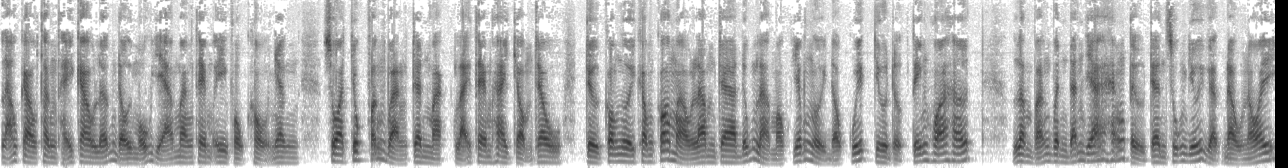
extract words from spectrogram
Lão cao thân thể cao lớn đội mũ dạ mang thêm y phục hồ nhân, xoa chút phấn vàng trên mặt lại thêm hai chòm râu, trừ con ngươi không có màu lam ra đúng là một giống người độc quyết chưa được tiến hóa hết. Lâm Vãn Vinh đánh giá hắn từ trên xuống dưới gật đầu nói,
